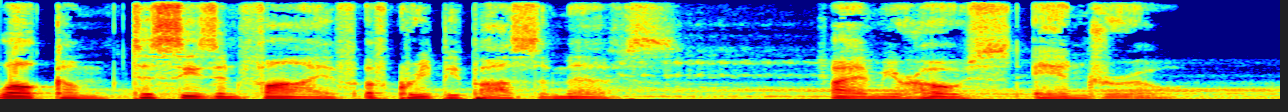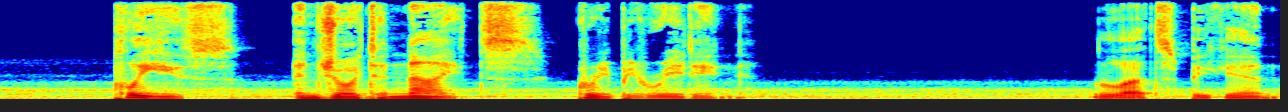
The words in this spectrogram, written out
Welcome to Season 5 of Creepypasta Myths. I am your host, Andrew. Please enjoy tonight's creepy reading. Let's begin.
